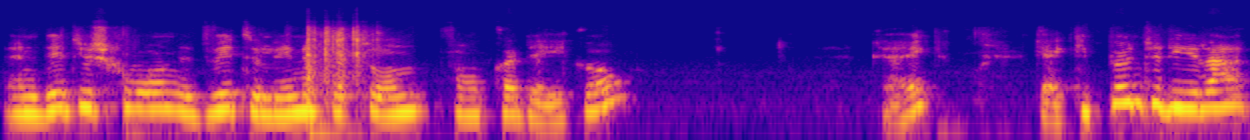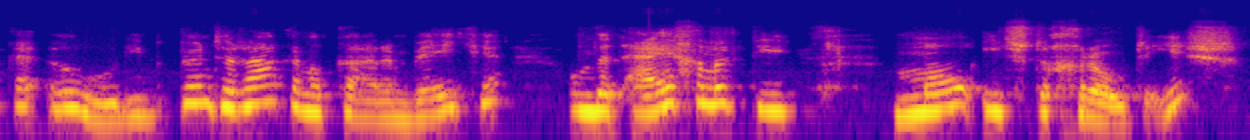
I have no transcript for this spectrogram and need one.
En dit is gewoon het witte linnen karton van Cardeco. Kijk. Kijk, die punten, die raken, oeh, die punten raken elkaar een beetje. Omdat eigenlijk die mal iets te groot is.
